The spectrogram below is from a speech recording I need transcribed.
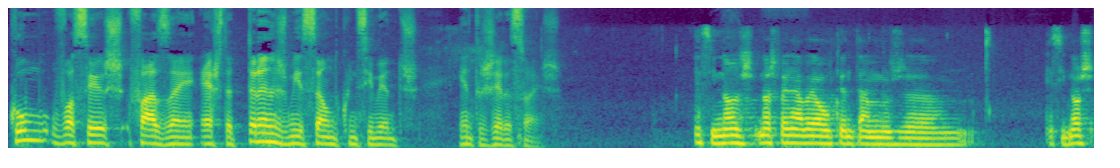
Como vocês fazem esta transmissão de conhecimentos entre gerações? É assim, nós, nós Fenabel tentamos. Uh, assim, nós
